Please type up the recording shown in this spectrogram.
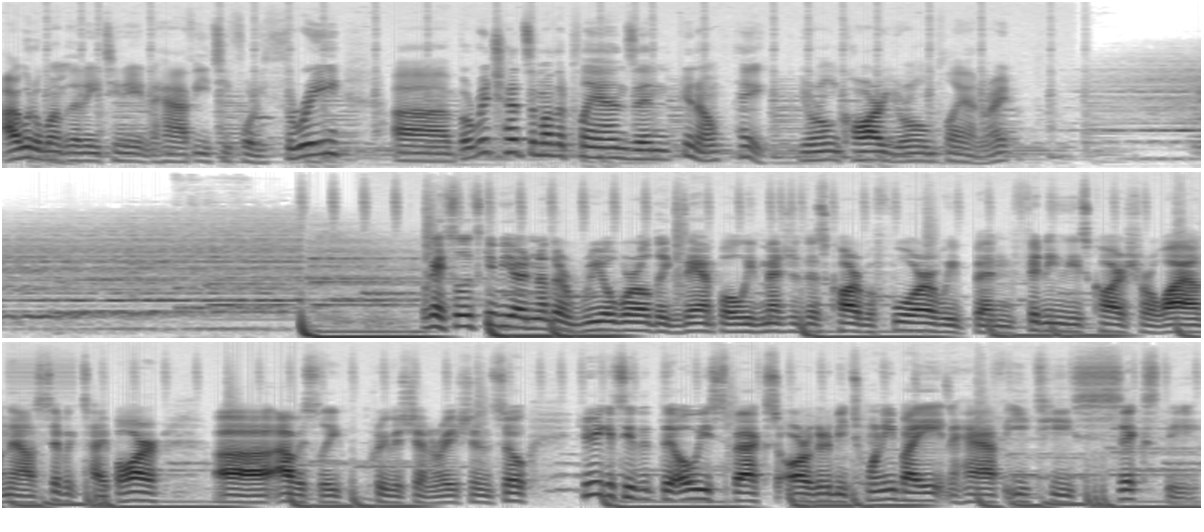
I would have went with an 18.8.5 ET43, uh, but Rich had some other plans and, you know, hey, your own car, your own plan, right? Okay, so let's give you another real world example. We've measured this car before. We've been fitting these cars for a while now, Civic Type R, uh, obviously previous generation. So here you can see that the OE specs are gonna be 20 by 8.5 ET60.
